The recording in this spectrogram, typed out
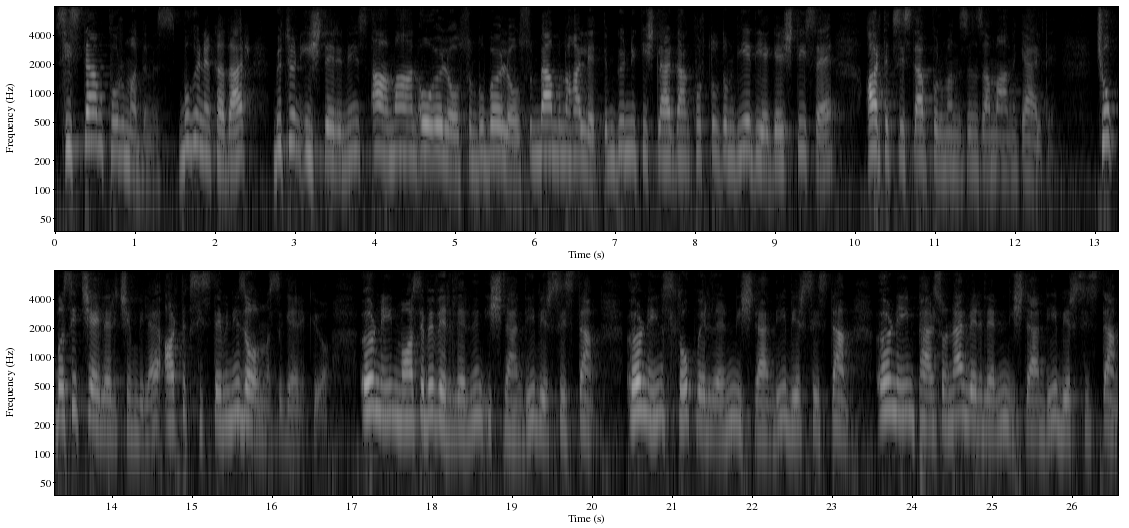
Sistem kurmadınız. Bugüne kadar bütün işleriniz aman o öyle olsun bu böyle olsun ben bunu hallettim günlük işlerden kurtuldum diye diye geçtiyse artık sistem kurmanızın zamanı geldi. Çok basit şeyler için bile artık sisteminiz olması gerekiyor. Örneğin muhasebe verilerinin işlendiği bir sistem, örneğin stok verilerinin işlendiği bir sistem, örneğin personel verilerinin işlendiği bir sistem,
